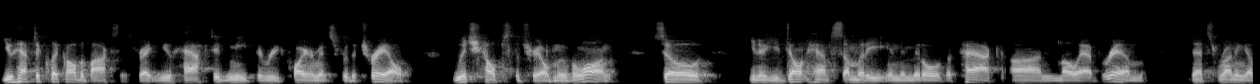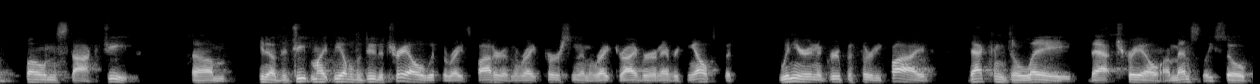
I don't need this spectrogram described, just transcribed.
you have to click all the boxes, right? You have to meet the requirements for the trail, which helps the trail move along. So, you know, you don't have somebody in the middle of the pack on Moab Rim that's running a bone stock Jeep. Um, you know, the Jeep might be able to do the trail with the right spotter and the right person and the right driver and everything else. But when you're in a group of 35, that can delay that trail immensely. So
